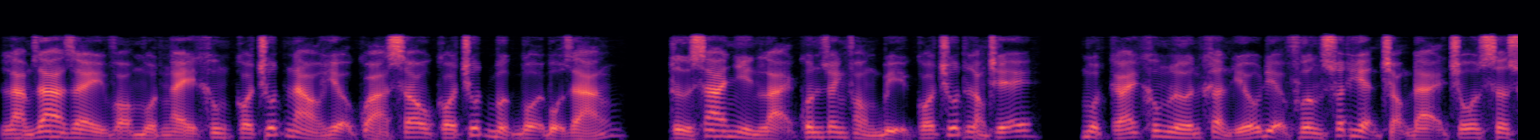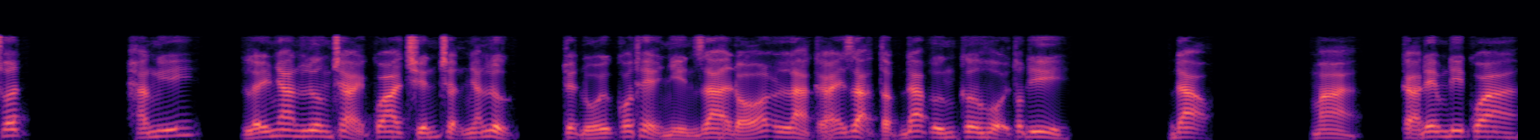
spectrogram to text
làm ra dày vò một ngày không có chút nào hiệu quả sau có chút bực bội bộ dáng, từ xa nhìn lại quân doanh phòng bị có chút lòng trễ, một cái không lớn khẩn yếu địa phương xuất hiện trọng đại chỗ sơ xuất hắn nghĩ, lấy nhan lương trải qua chiến trận nhãn lực tuyệt đối có thể nhìn ra đó là cái dạ tập đáp ứng cơ hội tốt đi. Đạo. Mà, cả đêm đi qua,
